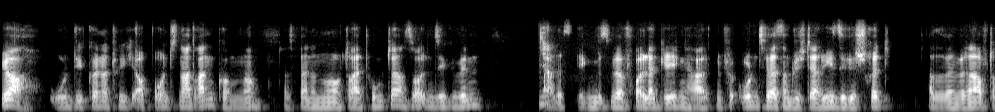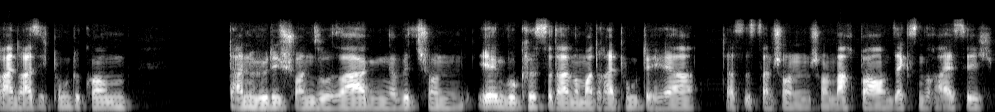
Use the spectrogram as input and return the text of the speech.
Ja, und die können natürlich auch bei uns nah dran kommen. Ne? Das wären dann nur noch drei Punkte, sollten sie gewinnen. Ja. ja deswegen müssen wir voll dagegen halten. Für uns wäre es natürlich der riesige Schritt, Also wenn wir dann auf 33 Punkte kommen, dann würde ich schon so sagen, da wird schon, irgendwo kriegst du da nochmal drei Punkte her. Das ist dann schon, schon machbar und 36,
